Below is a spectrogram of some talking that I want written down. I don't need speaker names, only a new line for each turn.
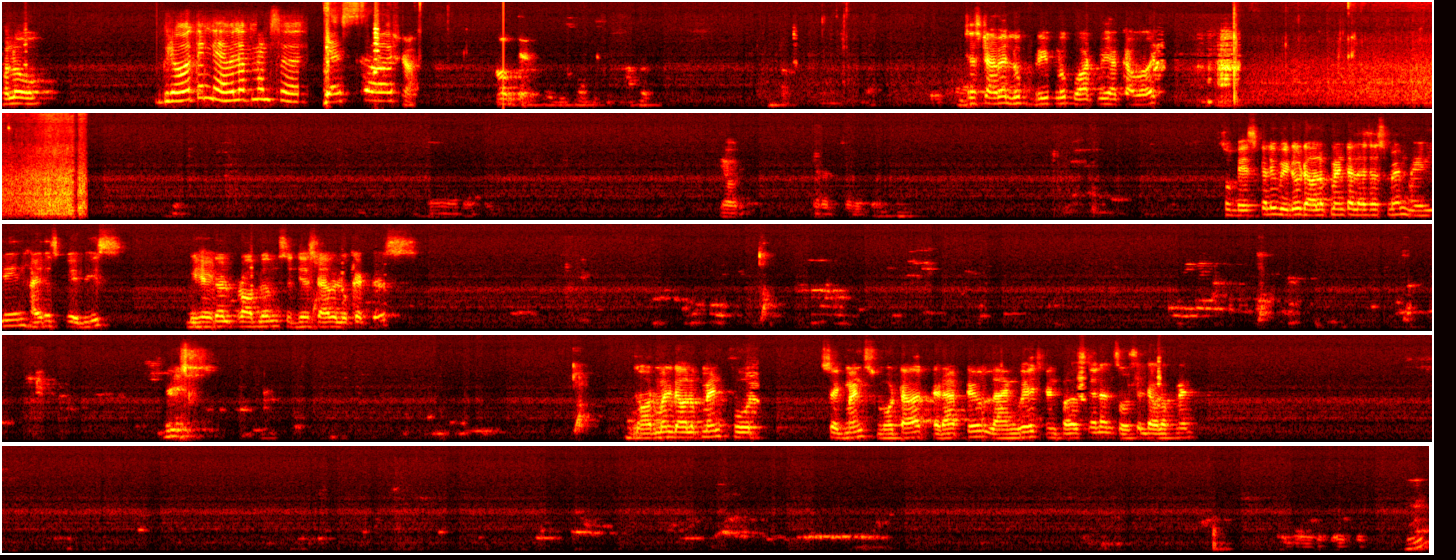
Hello.
Growth and development, sir.
Yes, sir.
Yeah. Okay. Just have a look, brief look what we have covered. So basically we do developmental assessment mainly in high risk babies. Behavioral problems, just have a look at this. Normal development, four segments, motor, adaptive, language, and personal and social development. Hmm?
